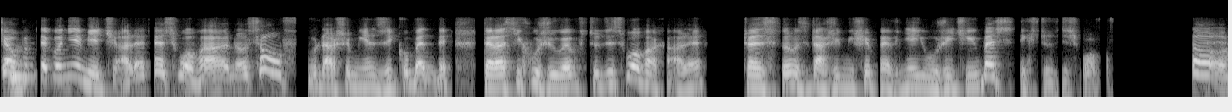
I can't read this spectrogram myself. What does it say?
Chciałbym hmm. tego nie mieć, ale te słowa no, są w naszym języku. Będę teraz ich użyłem w cudzysłowach, ale często zdarzy mi się pewnie i użyć ich bez tych cudzysłowów. To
